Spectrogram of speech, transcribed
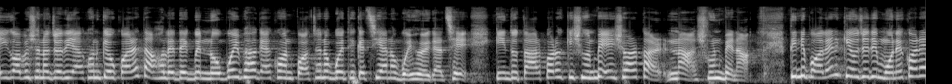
এই গবেষণা যদি এখন কেউ করে, তাহলে দেখবেন নব্বই ভাগ এখন পঁচানব্বই থেকে ছিয়ানব্বই হয়ে গেছে। কিন্তু তারপরও কি শুনবে এই সরকার? না, শুনবে না। তিনি বলেন, কেউ যদি মনে করে,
